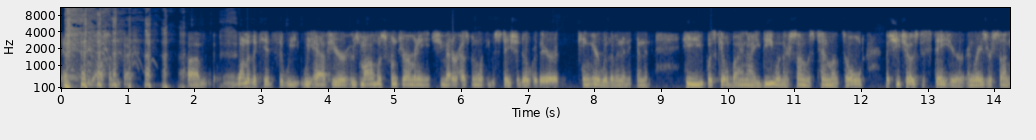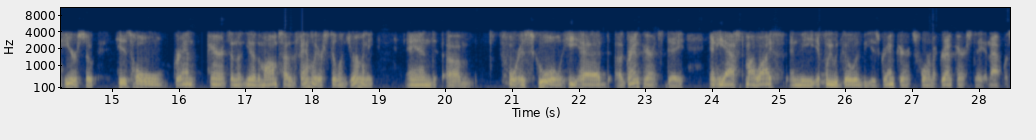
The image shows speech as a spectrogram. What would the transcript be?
And it's pretty awesome. In fact, um, one of the kids that we, we have here, whose mom was from Germany, she met her husband when he was stationed over there and came here with him. And, and he was killed by an IED when their son was 10 months old. But she chose to stay here and raise her son here. So his whole grandparents and the, you know the mom side of the family are still in Germany. And um, for his school, he had a grandparents' day and he asked my wife and me if we would go and be his grandparents for him at Grandparents' Day, and that was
